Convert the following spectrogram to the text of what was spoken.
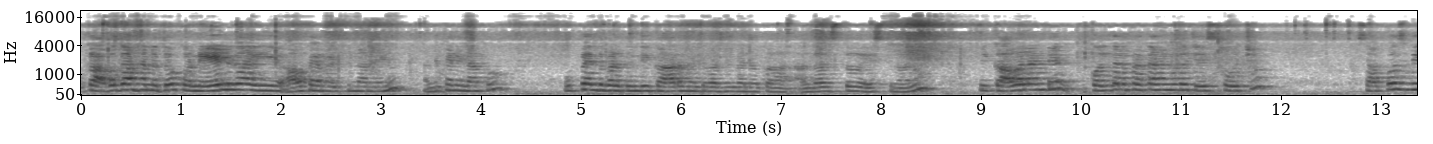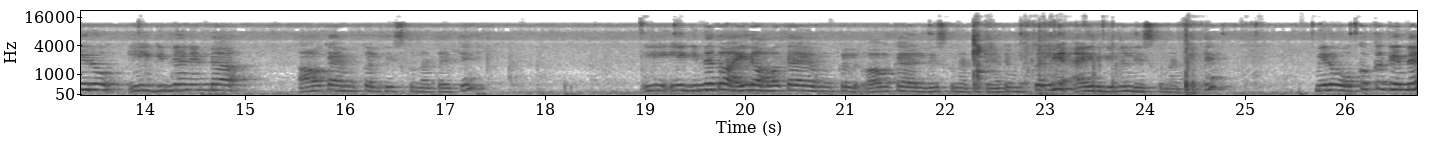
ఒక అవగాహనతో కొన్ని ఏళ్ళుగా ఈ ఆవకాయ పెడుతున్నాను నేను. అందుకని నాకు ఉప్పు ఎంత పడుతుంది కారం ఎంత పడుతుంది అని ఒక అందాజుతో వేస్తున్నాను. మీకు కావాలంటే కొలతల ప్రకారం కూడా చేసుకోవచ్చు. సపోజ్ మీరు ఈ గిన్నె నిండా ఆవకాయ ముక్కలు తీసుకున్నట్టయితే ఈ ఈ గిన్నెతో ఐదు ఆవకాయ ముక్కలు ఆవకాయలు తీసుకున్నట్టయితే అంటే ముక్కల్ని ఐదు గిన్నెలు తీసుకున్నట్టయితే మీరు ఒక్కొక్క గిన్నె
